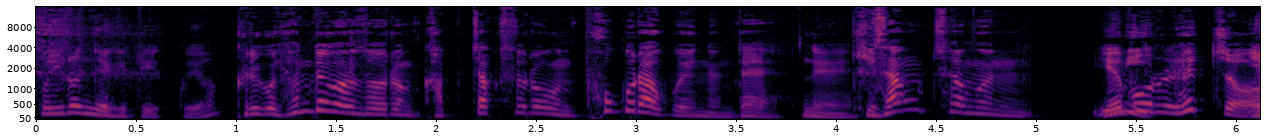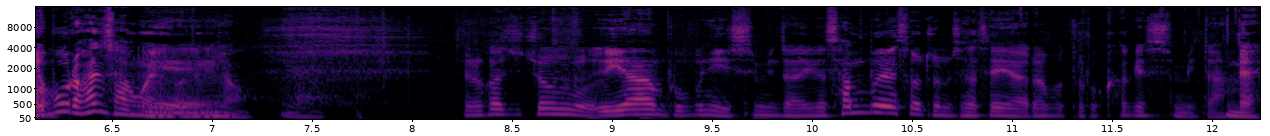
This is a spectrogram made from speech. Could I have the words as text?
뭐 이런 얘기도 있고요. 그리고 현대건설은 갑작스러운 폭우라고 했는데 네. 기상청은 예보를 했죠. 예보를 한 상황이거든요. 네. 네. 여러 가지 좀 의아한 부분이 있습니다. 이거 3부에서 좀 자세히 알아보도록 하겠습니다. 네.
